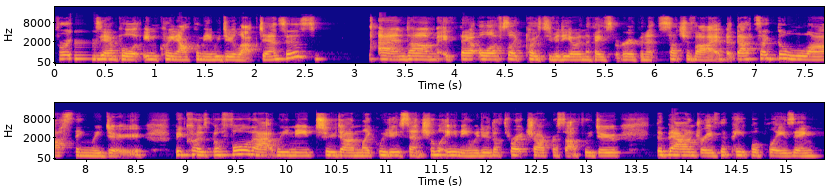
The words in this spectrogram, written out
for example, in Queen Alchemy, we do lap dances and um, if they all have to like post a video in the Facebook group, and it's such a vibe. But that's like the last thing we do because before that, we need to done like we do sensual eating, we do the throat chakra stuff, we do the boundaries, the people pleasing,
